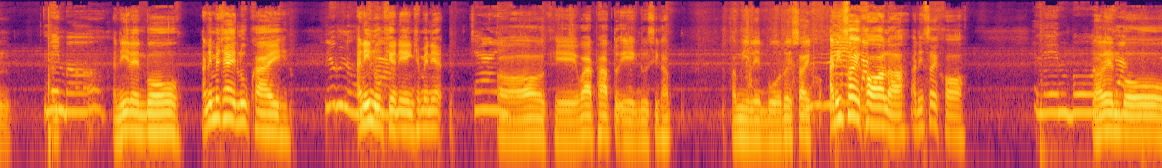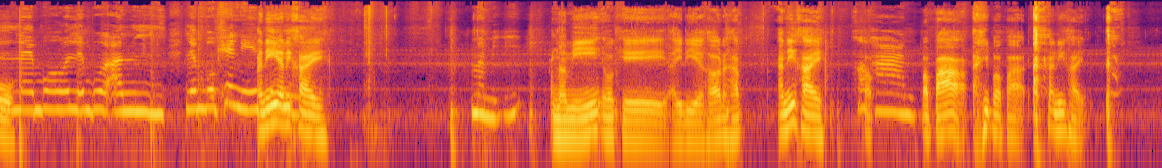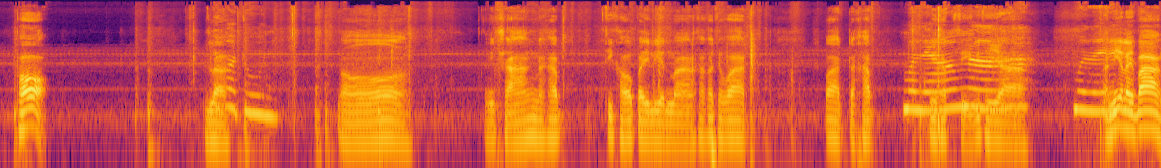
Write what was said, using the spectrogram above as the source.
เรนโบว์อันนี้เรนโบว์อันนี้ไม่ใช่รูปใคร ลูกหนูอันนี้หนูเขียนเองใช่ไหมเนี่ยใช่ อ๋อโอเควาดภาพตัวเองดูสิครับเขามีเรนโบว์ด้วยสร้อยคออันนี้สร้อยคอเหรอ อันนี้สร้อยคอ เรนโบว์อ๋อเรนโบว์ เรนโบว์เรนโบว์อันเรนโบว์แค่นี้อันนี้อันนี้ใครมามีมามีโอเค ไอเดียเขานะครับ อันนี้ใครพ่อพานป้าป้าอันนี้ป้าป้าอันนี้ใคร พ่อเหรอพ่อจูนอ๋ออันนี้ช้างนะครับ ที่เขาไปเรียนมานะครับเขาจะวาดวาดนะครับหมดแล้วนี่ครับสีวิทยาหมดแล้วอันนี้อะไรบ้าง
